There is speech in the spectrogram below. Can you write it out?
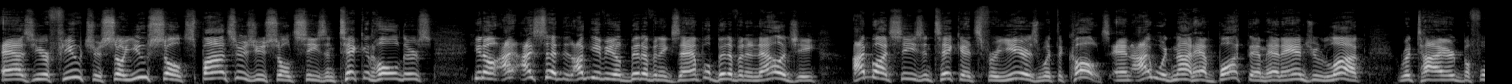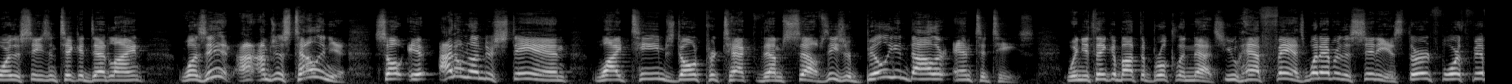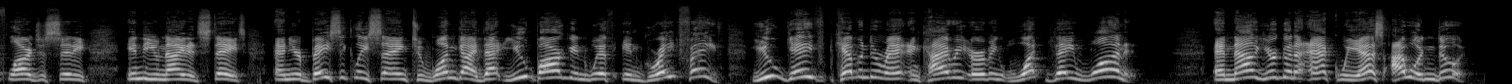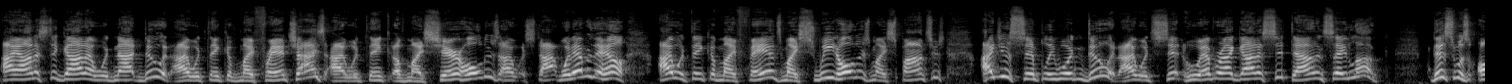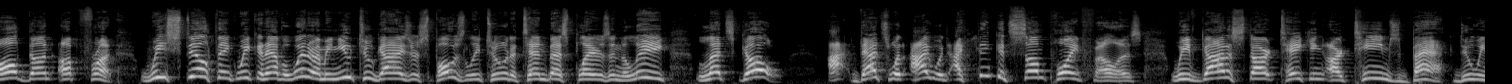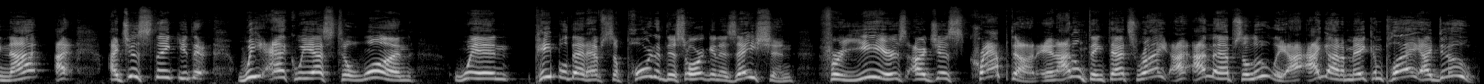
as your future. So you sold sponsors, you sold season ticket holders. You know, I, I said, I'll give you a bit of an example, bit of an analogy. I bought season tickets for years with the Colts, and I would not have bought them had Andrew Luck retired before the season ticket deadline was in. I, am just telling you. So if, I don't understand why teams don't protect themselves. These are billion dollar entities. When you think about the Brooklyn Nets, you have fans, whatever the city is, third, fourth, fifth largest city in the United States, and you're basically saying to one guy that you bargained with in great faith, you gave Kevin Durant and Kyrie Irving what they wanted. And now you're going to acquiesce. I wouldn't do it. I honest to God, I would not do it. I would think of my franchise. I would think of my shareholders. I would stop, whatever the hell. I would think of my fans, my suite holders, my sponsors. I just simply wouldn't do it. I would sit whoever I got to sit down and say, look, this was all done up front. We still think we can have a winner. I mean, you two guys are supposedly two of the 10 best players in the league. Let's go. I, that's what I would. I think at some point, fellas, we've got to start taking our teams back. Do we not? I I just think you. We acquiesce to one when people that have supported this organization for years are just crapped on, and I don't think that's right. I, am absolutely. I, I got to make them play. I do.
